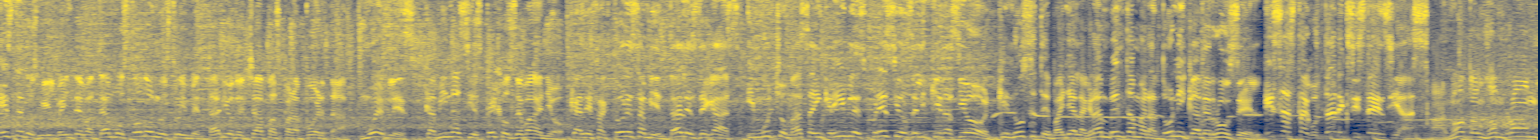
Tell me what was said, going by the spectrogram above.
Este 2020 bateamos todo nuestro inventario de chapas para puerta, muebles, cabinas y espejos de baño, calefactores ambientales de gas y mucho más a increíbles precios de liquidación. Que no se te vaya la gran venta maratónica de Russell. Es hasta agotar existencias. Anota un home run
